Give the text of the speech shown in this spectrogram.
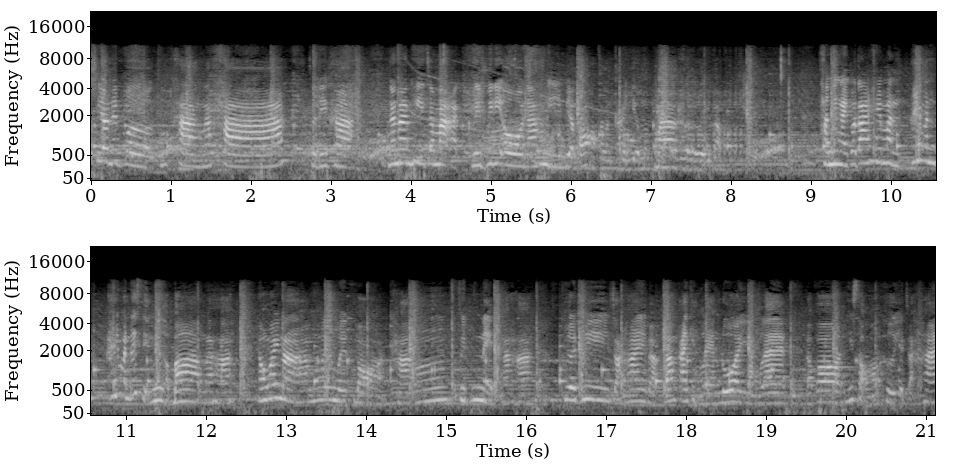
เชียลเน็ตเวิร์กทุกทางนะคะ สวัสดีค่ะ นานๆทีจะมาอัดคลิปวิดีโอนะทีนี้เบียร์ก็ออกกำลังกายเยอะมากๆเลยแบบทำยังไงก็ได้ให้มันให้มันให้มันได้เสียเหงื่อบ้างนะคะ ทั้งว่ายน้ำทั้งเล่นเวกบอร์ดทั้งฟิตเนสนะคะ เพื่อที่จะให้แบบร่างกายแข็งแรงด้วยอย่างแรก แล้วก็ที่สองก็คืออยากจะให้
